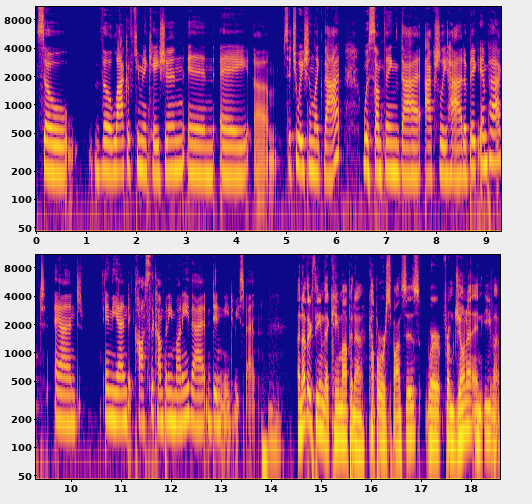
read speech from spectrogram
So the lack of communication in a um, situation like that was something that actually had a big impact. And in the end, it cost the company money that didn't need to be spent. Another theme that came up in a couple responses were from Jonah and Eva,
